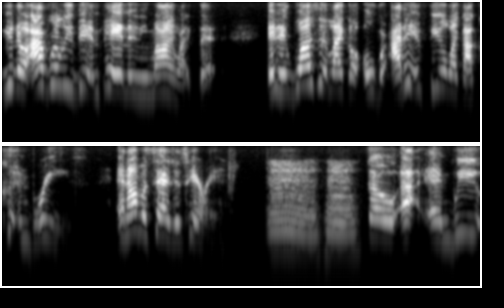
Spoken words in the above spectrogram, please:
You know, I really didn't pay it any mind like that, and it wasn't like a over. I didn't feel like I couldn't breathe, and I'm a Sagittarian. Mm-hmm. So, uh, and we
